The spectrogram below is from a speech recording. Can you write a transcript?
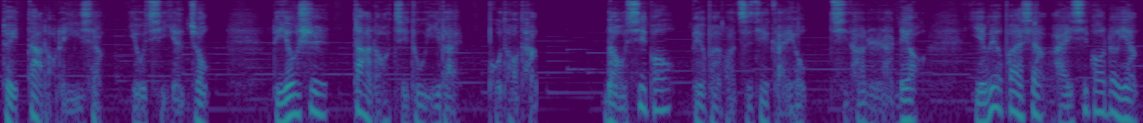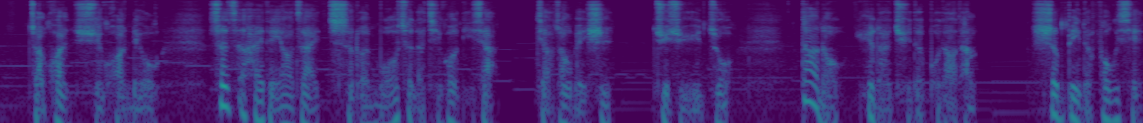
对大脑的影响尤其严重，理由是大脑极度依赖葡萄糖，脑细胞没有办法直接改用其他的燃料，也没有办法像癌细胞那样转换循环流，甚至还得要在齿轮磨损的情况底下假装没事继续运作。大脑越难取得葡萄糖，生病的风险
